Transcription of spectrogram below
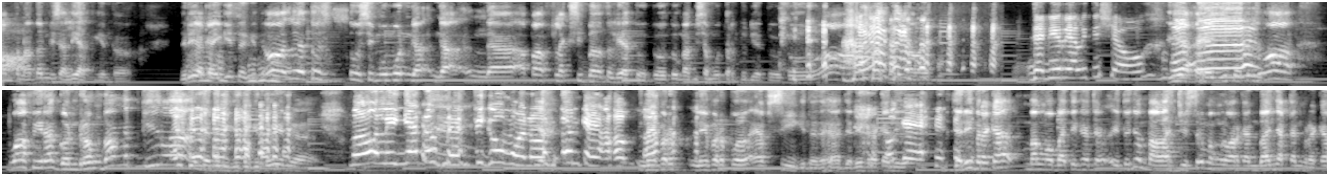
Oh. penonton bisa lihat gitu. Jadi ya kayak gitu gitu. Oh lihat tuh tuh si Mumun nggak nggak nggak apa fleksibel tuh lihat tuh tuh tuh nggak bisa muter tuh dia tuh tuh. Oh, Jadi reality show. iya kayak gitu. Terus, wah wah Vira gondrong banget gila. Jadi gitu gituin ya. Mau linknya dong nanti gue Iya. mau nonton kayak apa. Liver- Liverpool FC gitu ya. Jadi mereka Oke. juga, jadi mereka mengobati kece- itunya malah justru mengeluarkan banyak kan mereka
